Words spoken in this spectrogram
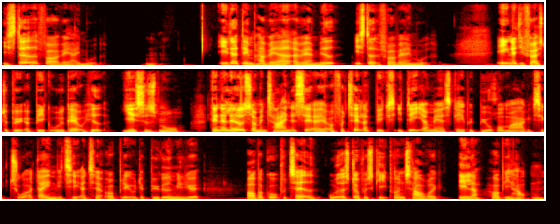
i stedet for at være imod. Hmm. Et af dem har været at være med, i stedet for at være imod. En af de første bøger, Big udgav, hed Jesses More, den er lavet som en tegneserie og fortæller Bigs idéer med at skabe byrum og arkitektur, der inviterer til at opleve det byggede miljø, op at gå på taget, ud at stå på ski på en tagryg eller hoppe i havnen.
